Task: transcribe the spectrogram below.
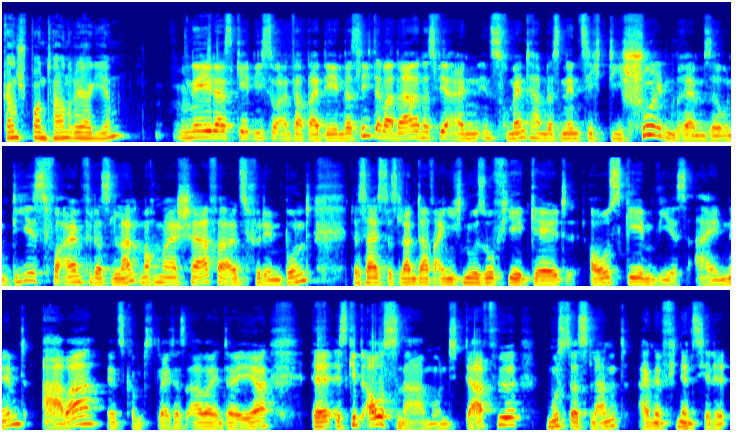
Ganz spontan reagieren? Nee, das geht nicht so einfach bei denen. Das liegt aber daran, dass wir ein Instrument haben, das nennt sich die Schuldenbremse. Und die ist vor allem für das Land noch mal schärfer als für den Bund. Das heißt, das Land darf eigentlich nur so viel Geld ausgeben, wie es einnimmt. Aber, jetzt kommt gleich das Aber hinterher, äh, es gibt Ausnahmen. Und dafür muss das Land eine finanzielle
